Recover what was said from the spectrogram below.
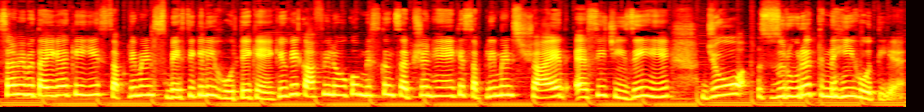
सर हमें बताइएगा कि ये सप्लीमेंट्स बेसिकली होते क्या हैं? क्योंकि काफ़ी लोगों को मिसकनसप्शन है कि सप्लीमेंट्स शायद ऐसी चीज़ें हैं जो ज़रूरत नहीं होती है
